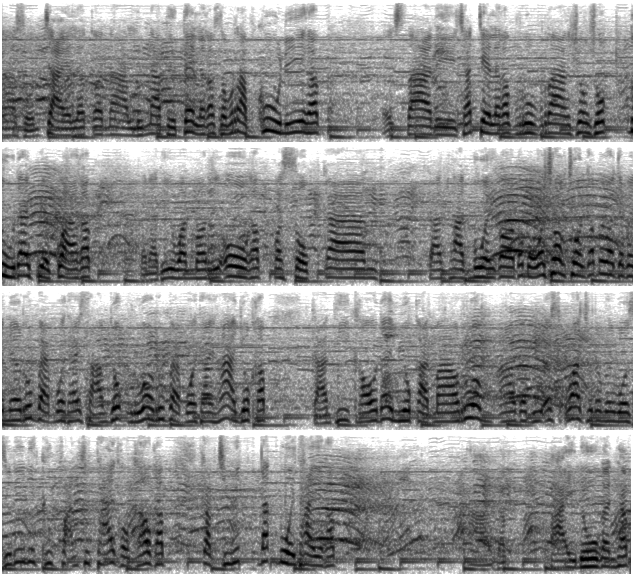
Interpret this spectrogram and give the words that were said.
น่าสนใจแล้วก็น่าลุ้นน่าตื่นเต้นแล้วครับสำหรับคู่นี้ครับเอ็กซ์ต้านี่ชัดเจนแล้วครับรูปร่างช่วงชกดูได้เปรียบกว่าครับขณะที่วันมาริโอครับประสบการณ์การผ่านมวยก็ต้องบอกว่าโชคโชนครับไม่ว่าจะเป็นในรูปแบบมวยไทย 3 ยก หรือว่ารูปแบบมวยไทย 5 ยกครับการที่เขาได้มีโอกาสมาร่วม RWS ราชดำเนิน World Series นี่คือฝันสุดท้ายของเขาครับ กับชีวิตนักมวยไทยครับครับ ไปดูกันครับ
